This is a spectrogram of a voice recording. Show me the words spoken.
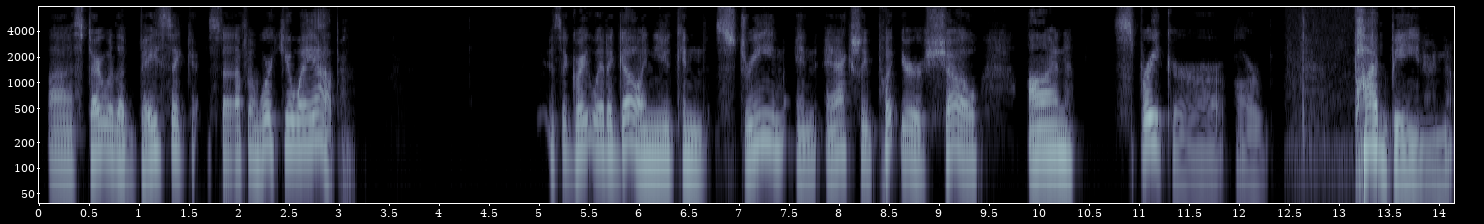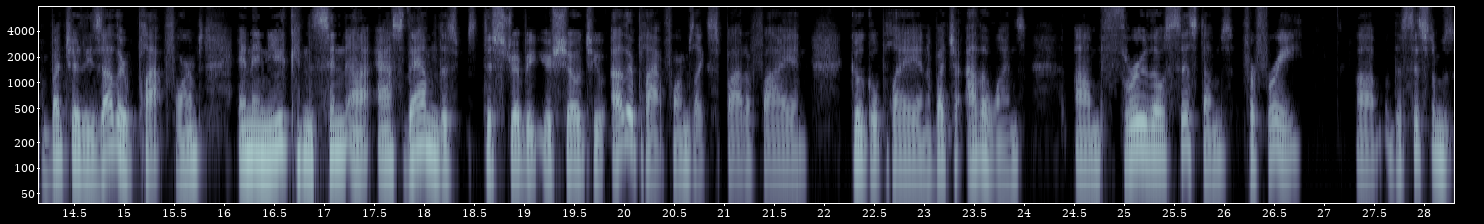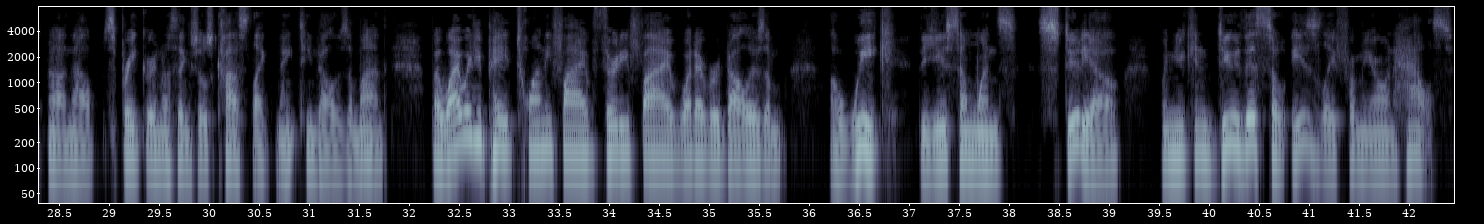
Uh, start with a basic stuff and work your way up. It's a great way to go. And you can stream and, and actually put your show on Spreaker or, or Podbean or a bunch of these other platforms. And then you can send, uh, ask them to distribute your show to other platforms like Spotify and Google Play and a bunch of other ones um, through those systems for free. Uh, the systems uh, now Spreaker and those things, those cost like $19 a month. But why would you pay 25, 35, whatever dollars a, a week to use someone's studio when you can do this so easily from your own house.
